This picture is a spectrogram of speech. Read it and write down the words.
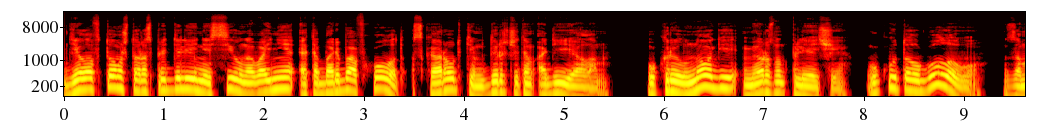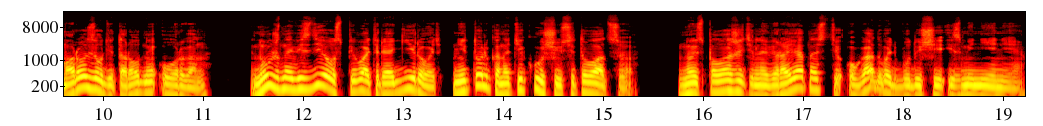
Дело в том, что распределение сил на войне – это борьба в холод с коротким дырчатым одеялом. Укрыл ноги, мерзнут плечи. Укутал голову, заморозил детородный орган. Нужно везде успевать реагировать не только на текущую ситуацию, но и с положительной вероятностью угадывать будущие изменения.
